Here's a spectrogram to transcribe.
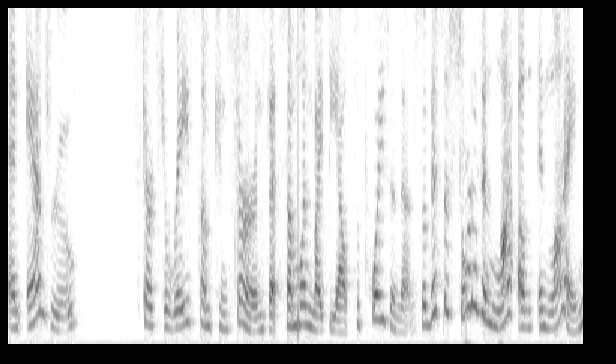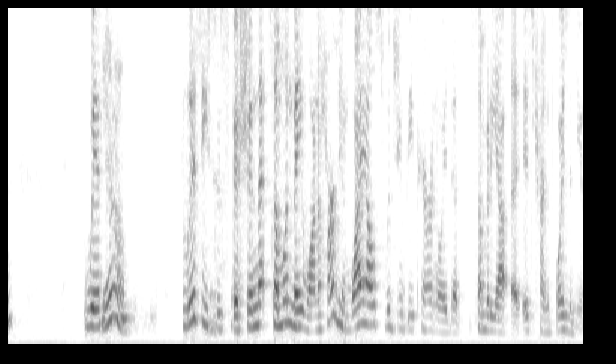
And Andrew starts to raise some concerns that someone might be out to poison them. So this is sort of in, li- uh, in line with Yeah. Lizzie's suspicion that someone may want to harm him. Why else would you be paranoid that somebody out, uh, is trying to poison you?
